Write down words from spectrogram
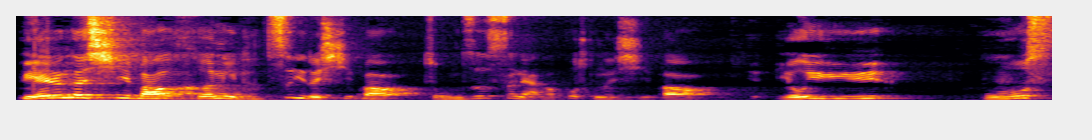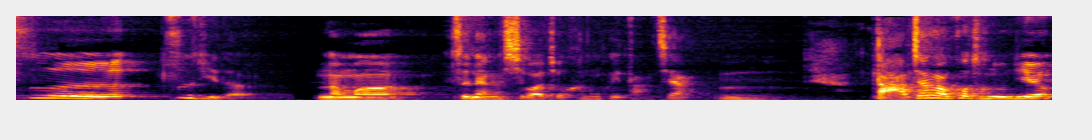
别人的细胞和你的自己的细胞，总之是两个不同的细胞，由于不是自己的，那么这两个细胞就可能会打架。嗯，打架的过程中间，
